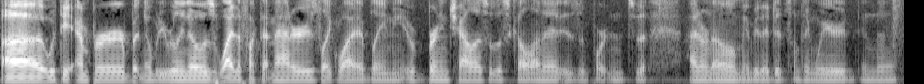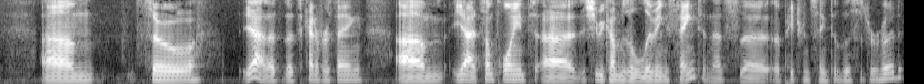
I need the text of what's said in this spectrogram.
uh, with the emperor. But nobody really knows why the fuck that matters. Like why a blaming burning chalice with a skull on it is important to the. I don't know. Maybe they did something weird in the. Um, so yeah, that's that's kind of her thing. Um, yeah, at some point uh, she becomes a living saint, and that's the, the patron saint of the sisterhood.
